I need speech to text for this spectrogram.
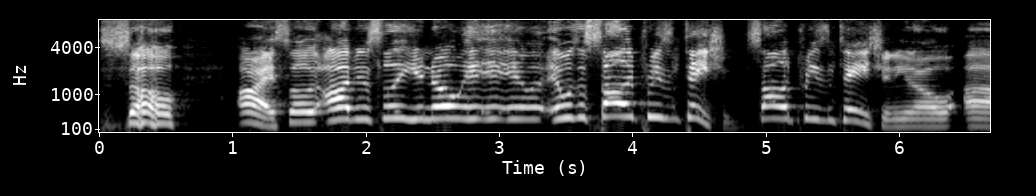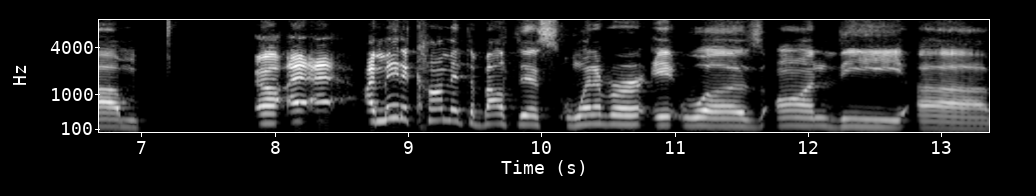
So, all right. So obviously, you know, it, it, it was a solid presentation. Solid presentation. You know, um, uh, I, I made a comment about this whenever it was on the uh,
